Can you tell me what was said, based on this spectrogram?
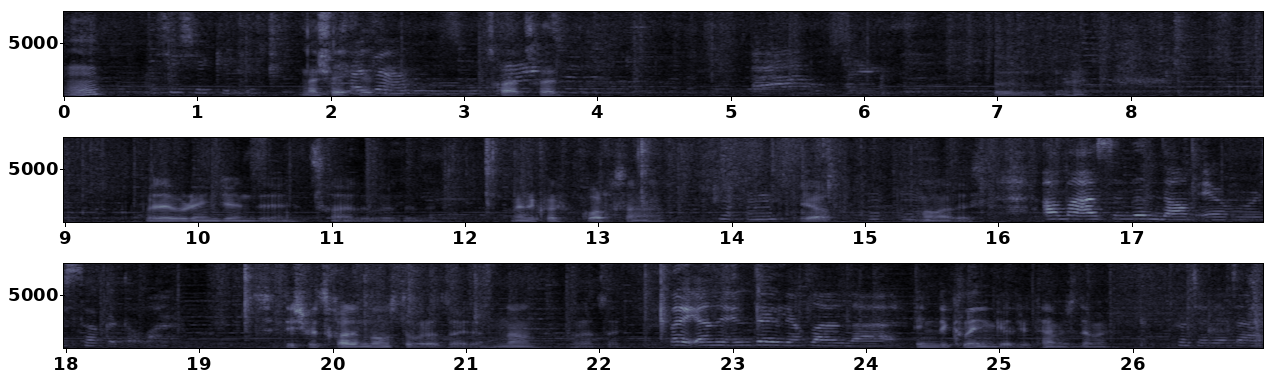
Hı? Nə? Neden? Çıxar, çıxar. Belə bir rengindi, çıxardı burada da. Məlik qorxsan? ha? Yox. Malades. Ama aslında dam vursa kadar. Dişimi çıxardığımda onsuz da vuracaqdım. Nan vuracaq. Ve yani indi yaparlar. İndi cleaning gəlir, təmizləmə. Neden?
